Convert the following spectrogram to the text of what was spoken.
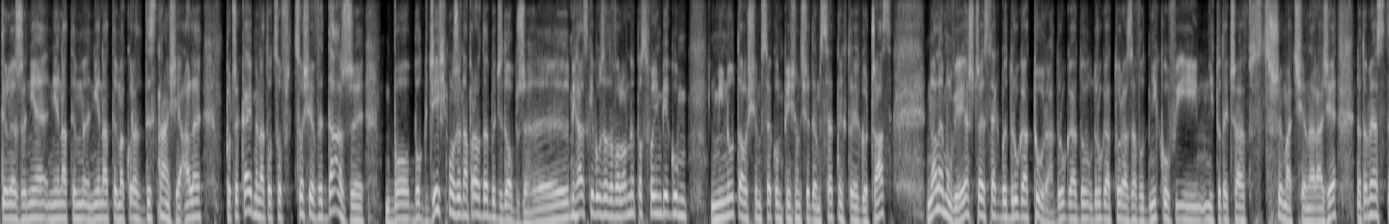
tyle, że nie, nie, na, tym, nie na tym akurat dystansie, ale poczekajmy na to, co, co się wydarzy, bo, bo gdzieś może naprawdę być dobrze. Michalski był zadowolony po swoim biegu, minuta 8 sekund 57 setnych to jego czas, no ale mówię, jeszcze jest jakby druga tura, druga, druga tura zawodników i, i tutaj trzeba wstrzymać się na razie. Natomiast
